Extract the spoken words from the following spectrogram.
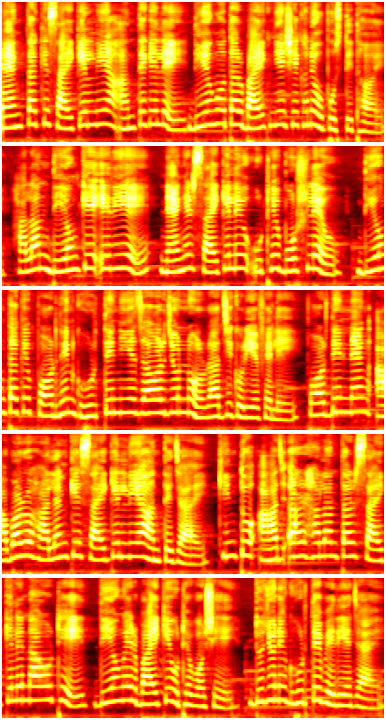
ন্যাং তাকে সাইকেল নিয়ে আনতে গেলে দিয়ংও তার বাইক নিয়ে সেখানে উপস্থিত হয়। হালান দিয়ংকে এড়িয়ে ন্যাংয়ের সাইকেলে উঠে বসলেও দিয়ং তাকে পরদিন ঘুরতে নিয়ে যাওয়ার জন্য রাজি করিয়ে ফেলে। পরদিন ন্যাং আবারও হালানকে সাইকেল নিয়ে আনতে যায়। কিন্তু আজ আর হালান তার সাইকেলে না উঠে দিয়ংয়ের বাইকে উঠে বসে। দুজনে ঘুরতে বেরিয়ে যায়।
